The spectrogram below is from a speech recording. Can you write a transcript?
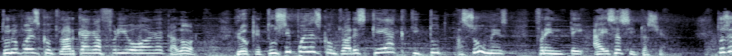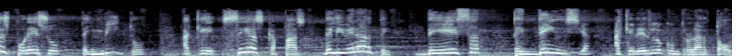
Tú no puedes controlar que haga frío o haga calor. Lo que tú sí puedes controlar es qué actitud asumes frente a esa situación. Entonces, por eso te invito a que seas capaz de liberarte de esa tendencia a quererlo controlar todo.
